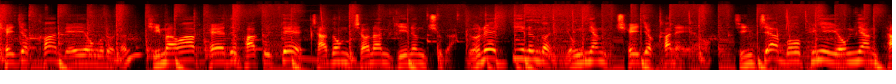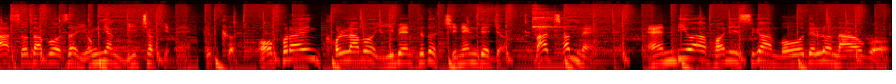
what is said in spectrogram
최적화 내용으로는 기마와 패드 바꿀 때 자동 전환 기능 추가. 눈에 띄는 건 용량 최적화네요. 진짜 모핑의 용량 다 쏟아부어서 용량 미쳤기네. 크크. 오프라인 콜라보 이벤트도 진행되죠. 마침내 앤비와 버니스가 모델로 나오고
